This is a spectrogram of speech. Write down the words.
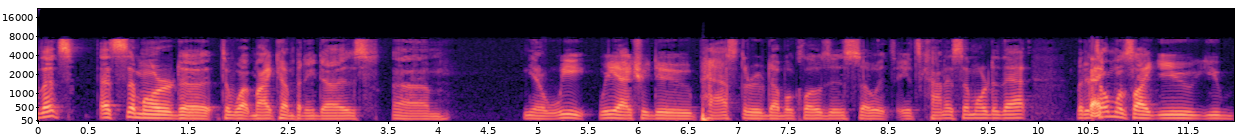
that's that's similar to to what my company does. Um, you know, we we actually do pass through double closes, so it's it's kind of similar to that, but okay. it's almost like you you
